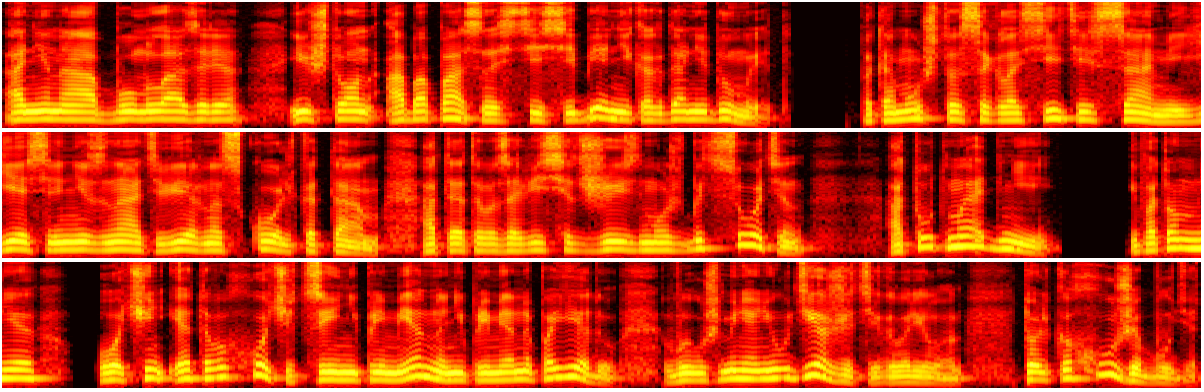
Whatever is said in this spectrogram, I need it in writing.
а не на обум Лазаря, и что он об опасности себе никогда не думает. Потому что, согласитесь сами, если не знать верно, сколько там, от этого зависит жизнь, может быть, сотен, а тут мы одни. И потом мне очень этого хочется, и непременно, непременно поеду. Вы уж меня не удержите, — говорил он, — только хуже будет.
